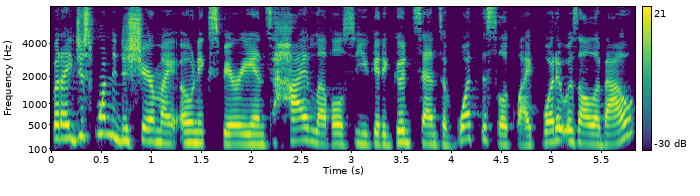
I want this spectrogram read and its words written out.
but I just wanted to share my own experience high level so you get a good sense of what this looked like, what it was all about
